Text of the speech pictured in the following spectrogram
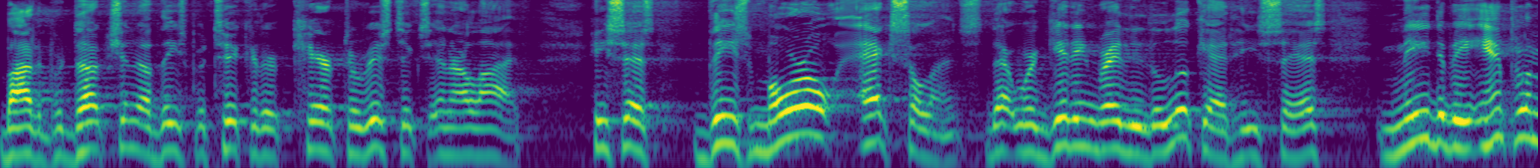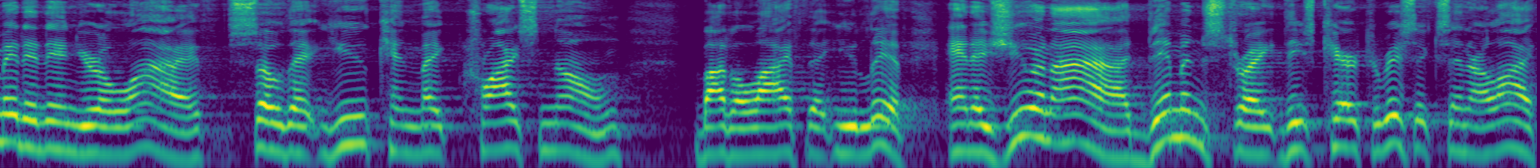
by the production of these particular characteristics in our life. He says, these moral excellence that we're getting ready to look at, he says, need to be implemented in your life so that you can make Christ known by the life that you live. And as you and I demonstrate these characteristics in our life,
